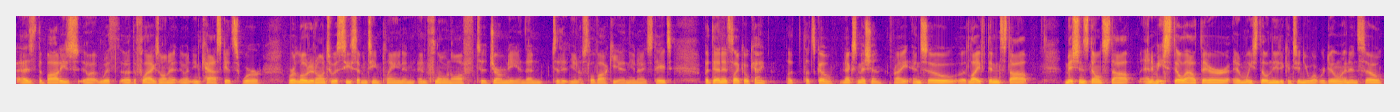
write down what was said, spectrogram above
as the bodies uh, with uh, the flags on it uh, in caskets were were loaded onto a C-17 plane and, and flown off to Germany and then to the you know Slovakia and the United States. But then it's like okay, let, let's go next mission, right? And so uh, life didn't stop. Missions don't stop. Enemy's still out there, and we still need to continue what we're doing. And so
